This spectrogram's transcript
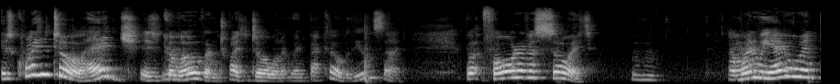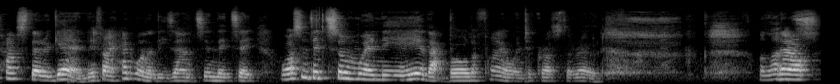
it was quite a tall hedge. It had come over and twice a tall when it went back over the other side. But four of us saw it. Mhm. And when we ever went past there again, if I had one of these ants in, they'd say, "Wasn't it somewhere near here that ball of fire went across the road?" Well, that's.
